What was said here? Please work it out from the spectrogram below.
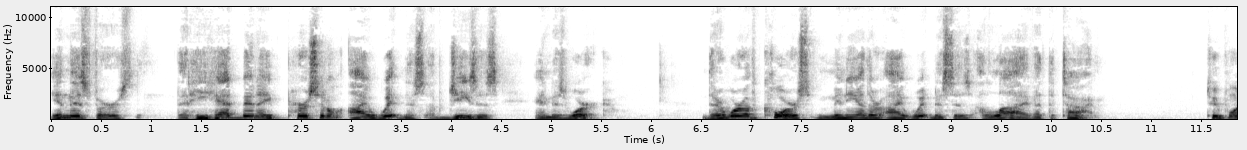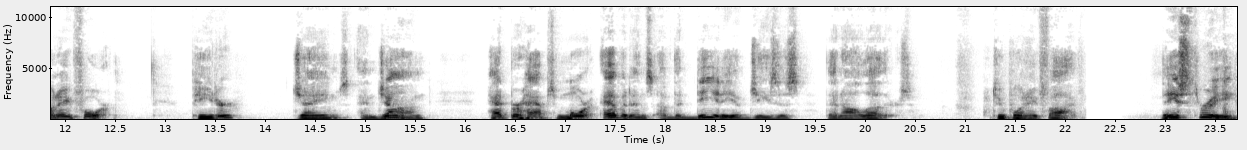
in this verse that he had been a personal eyewitness of Jesus and his work. There were, of course, many other eyewitnesses alive at the time. 2.84 Peter, James, and John had perhaps more evidence of the deity of Jesus than all others. 2.85 These three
